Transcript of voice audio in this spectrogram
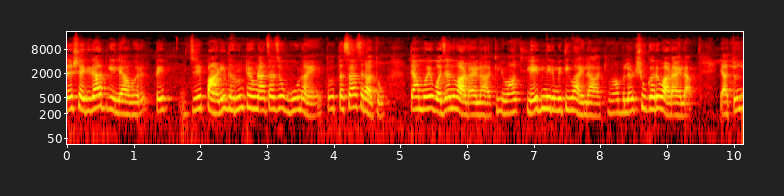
तर शरीरात गेल्यावर ते जे पाणी धरून ठेवण्याचा जो गुण आहे तो तसाच राहतो. त्यामुळे वजन वाढायला किंवा क्लेद निर्मिती व्हायला किंवा ब्लड शुगर वाढायला यातून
